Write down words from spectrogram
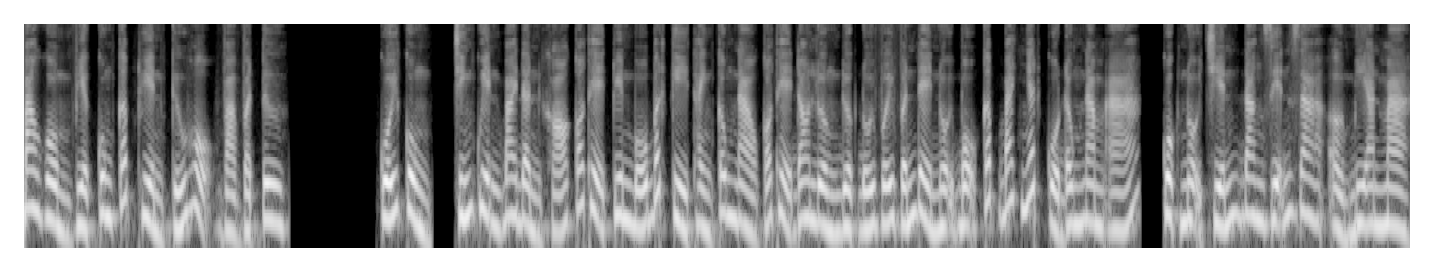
bao gồm việc cung cấp thuyền cứu hộ và vật tư. Cuối cùng, chính quyền Biden khó có thể tuyên bố bất kỳ thành công nào có thể đo lường được đối với vấn đề nội bộ cấp bách nhất của Đông Nam Á, cuộc nội chiến đang diễn ra ở Myanmar.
